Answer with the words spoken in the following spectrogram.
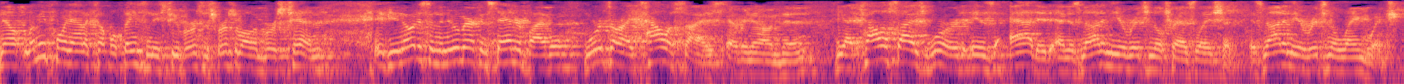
Now, let me point out a couple things in these two verses. First of all, in verse 10, if you notice in the New American Standard Bible, words are italicized every now and then. The italicized word is added and is not in the original translation. It's not in the original language.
